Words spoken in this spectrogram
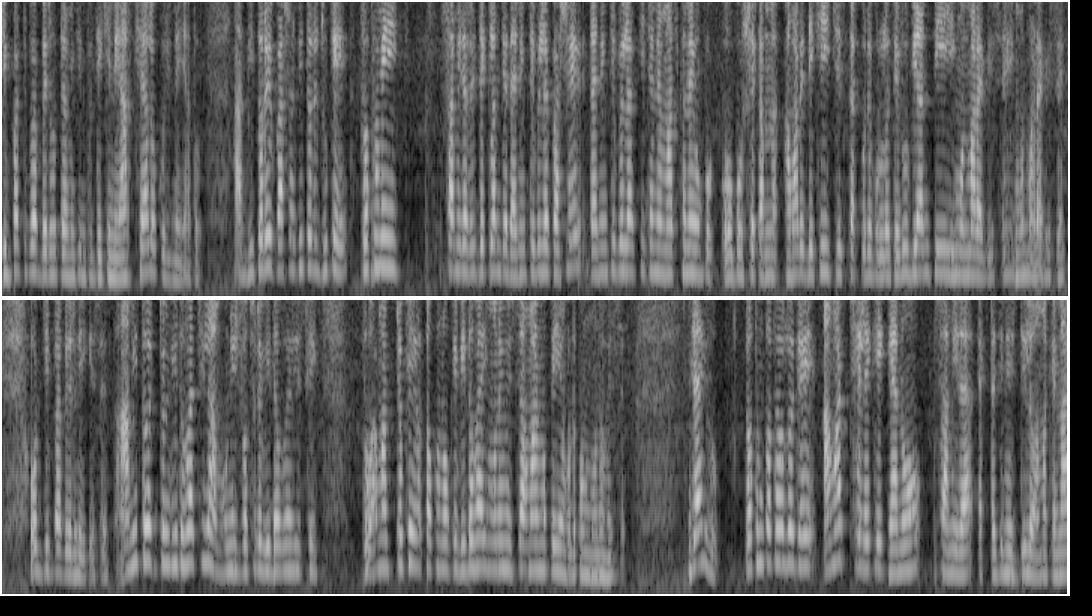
জিব্বা টিব্বা বের হতে আমি কিন্তু দেখিনি, আর খেয়ালও করি নাই এত। আর ভিতরে, বাসার ভিতরে ঢুকে প্রথমেই সামিরারে দেখলাম যে ডাইনিং টেবিলের পাশে, ডাইনিং টেবিল আর কিচেনের মাঝখানে ও বসে কান্না, আমারে দেখেই চিৎকার করে বলল যে, রুবি আন্টি, ইমন মারা গেছে, ইমন মারা গেছে, ওর জিব্বা বের হয়ে গেছে। আমি তো একজন বিধবা ছিলাম, উনিশ বছরে বিধবা হয়েছি। তো আমার চোখে তখন ওকে বিধবাই মনে হয়েছে, আমার মতোই ওরকম মনে হয়েছে। যাই হোক, প্রথম কথা হলো যে আমার ছেলেকে কেন সামিরা একটা জিনিস দিল আমাকে না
